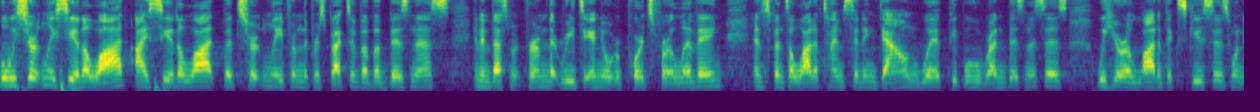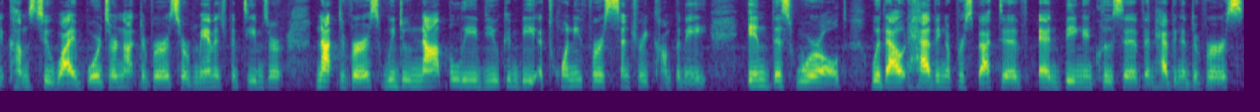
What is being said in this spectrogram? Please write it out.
Well, we certainly see it a lot. I see it a lot, but certainly from the perspective of a business, an investment firm that reads annual reports for a living and spends a lot of time sitting down with people who run businesses, we hear a lot of excuses when it comes to why boards are not diverse or management teams are not diverse. We do not believe you can be a 21st century company in this world without having a perspective and being inclusive and having a diverse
